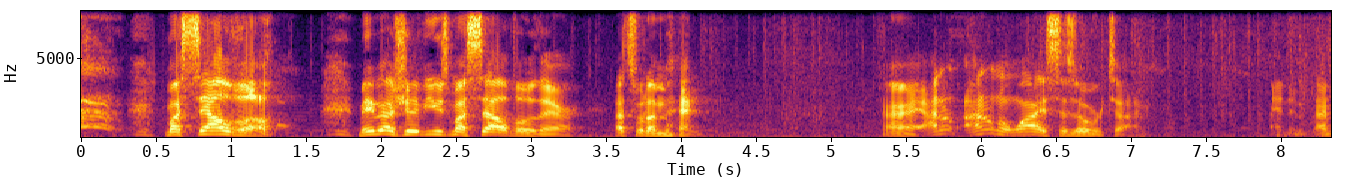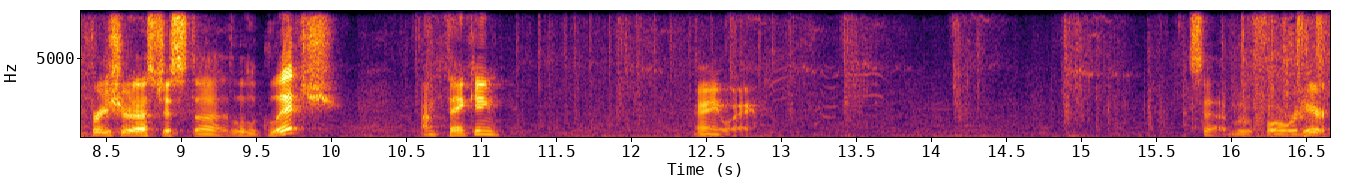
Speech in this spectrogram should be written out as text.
my salvo. Maybe I should have used my salvo there. That's what I meant. Alright, I don't, I don't know why it says overtime. I'm, I'm pretty sure that's just a little glitch. I'm thinking. Anyway. Let's uh, move forward here.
